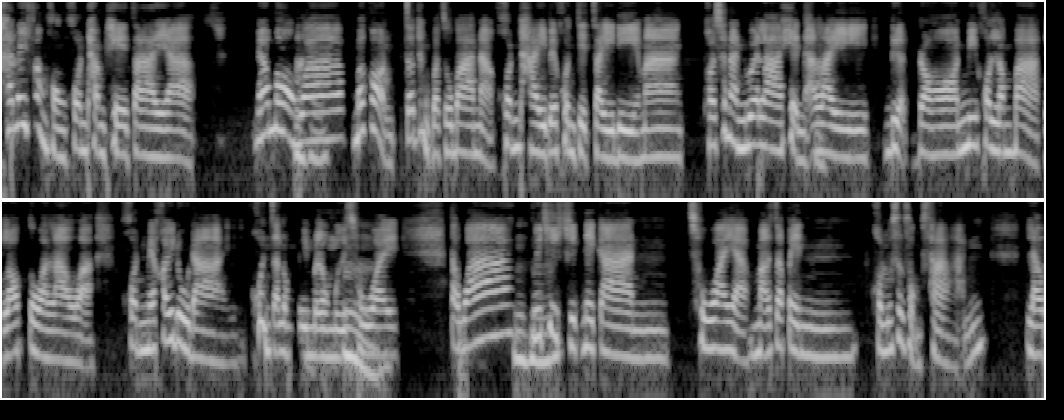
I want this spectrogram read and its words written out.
ถ้าในฝั่งของคนทำเทใจอะ น่ามองว่าเมื่อก่อนจนถึงปัจจุบันอะ คนไทยเป็นคนจิตใจดีมาก เพราะฉะนั้นเวลาเห็นอะไรเดือดร้อน มีคนลำบากรอบตัวเรา อะ คนไม่ค่อยดูได้คนจะลงปีนลงมือช่วย แต่ว่าวิธีคิดในการช่วยอะ มักจะเป็นคนรู้สึกสงสาร แล้ว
